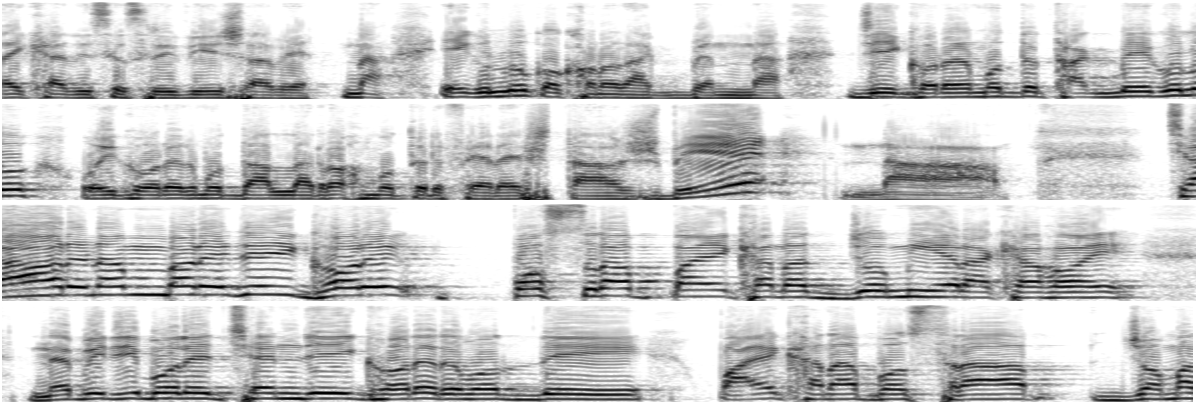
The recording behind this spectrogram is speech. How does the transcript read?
রেখা দিছে স্মৃতি হিসাবে। না, এগুলো কখনো রাখবেন না। যে ঘরের মধ্যে থাকবে এগুলো, ওই ঘরের মধ্যে আল্লাহর রহমতের ফেরেস্তা আসবে না। চার নাম্বারে যেই ঘরে প্রস্রাব পায়খানা জমিয়ে রাখা হয়। নবীজি বলেছেন যে ঘরের মধ্যে পায়খানা, প্রস্রাব জমা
